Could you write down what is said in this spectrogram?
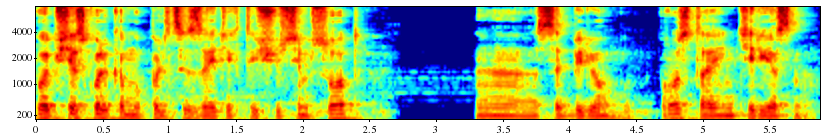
Вообще, сколько мы пыльцы за этих 1700 э, соберем. Вот просто интересно.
